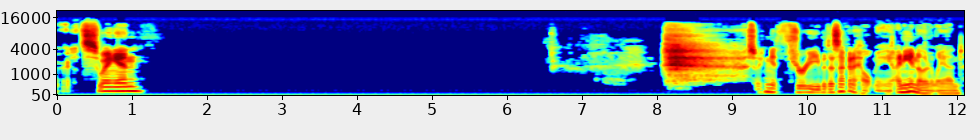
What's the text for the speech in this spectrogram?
Alright, let's swing in. So I can get three, but that's not going to help me. I need another land.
